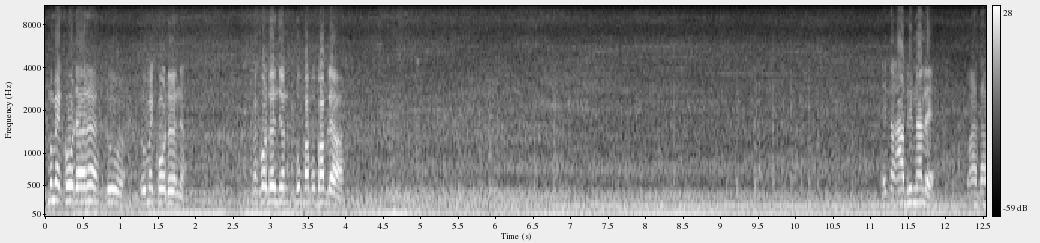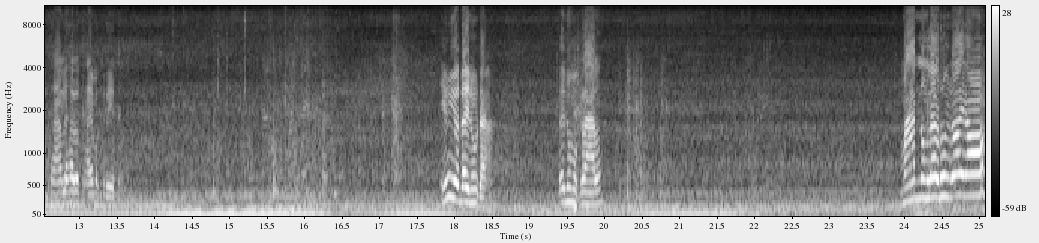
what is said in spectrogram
เมื่อไมโครเดินเนอะดูดูไมโครเดินเนี่ยไมโครเดินจนปุ๊บปั๊บปุ๊บปั๊บเลยเหรอนี่ต้องเอาดินนั่นแหละ มาทำทางแล้วให้รถไถมาเกรดเอ็งอยู่ đây นู่น đã đây นู่น một ra đó mát nông leo rui đôi đó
